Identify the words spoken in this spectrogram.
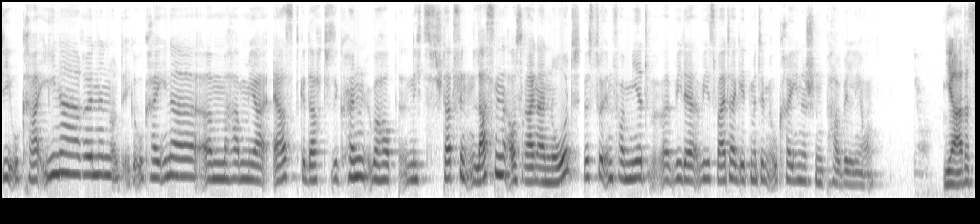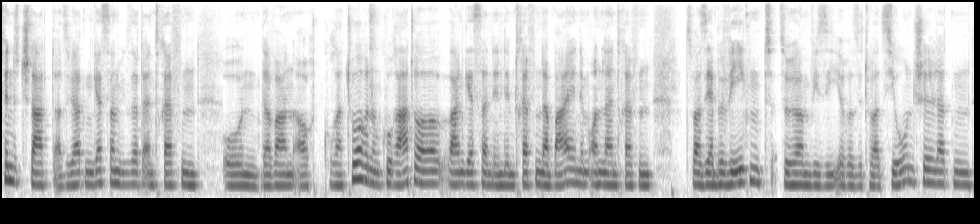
Die Ukrainerinnen und Ukrainer ähm, haben ja erst gedacht, sie können überhaupt nichts stattfinden lassen aus reiner Not. Bist du informiert, wie, der, wie es weitergeht mit dem ukrainischen Pavillon? Ja, das findet statt. Also wir hatten gestern, wie gesagt, ein Treffen und da waren auch Kuratorinnen und Kurator waren gestern in dem Treffen dabei, in dem Online-Treffen. Es war sehr bewegend zu hören, wie sie ihre Situation schilderten.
